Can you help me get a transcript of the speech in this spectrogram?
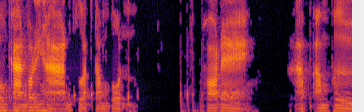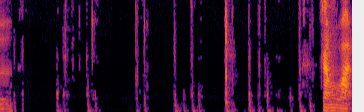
องค์การบริหารส่วนตำบลเพราะแดง ครับอำเภอ จังหวัด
